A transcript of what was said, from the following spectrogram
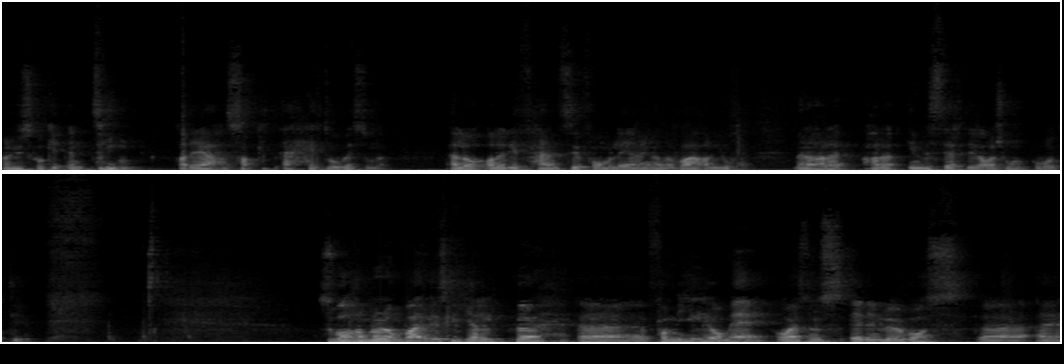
Han husker ikke en ting av det jeg har sagt. Jeg er helt overbevist om det. Eller alle de fancy formuleringene eller hva jeg hadde gjort. Men jeg hadde, hadde investert i relasjon og brukt tid. Så hva handler det om? Hva er det vi skal hjelpe eh, familier med? Og jeg syns Edin Løvaas eh, er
